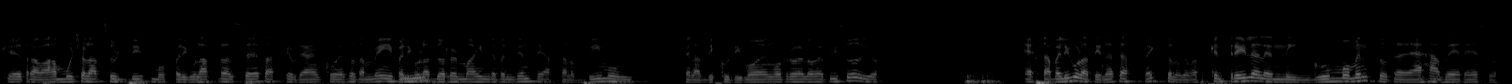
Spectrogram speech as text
que trabajan mucho el absurdismo, películas francesas que bregan con eso también y películas de horror más independientes, hasta los B-movies, que las discutimos en otro de los episodios. Esta película tiene ese aspecto, lo que pasa es que el trailer en ningún momento te deja ver eso.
